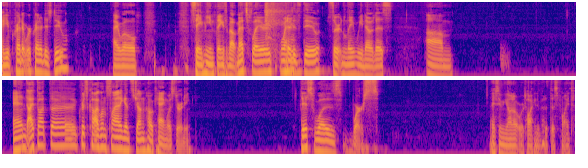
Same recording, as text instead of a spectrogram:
I give credit where credit is due. I will say mean things about Mets players when it is due. Certainly, we know this. Um, and I thought the Chris Coghlan slant against Jung Ho Kang was dirty. This was worse. I assume y'all know what we're talking about at this point.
